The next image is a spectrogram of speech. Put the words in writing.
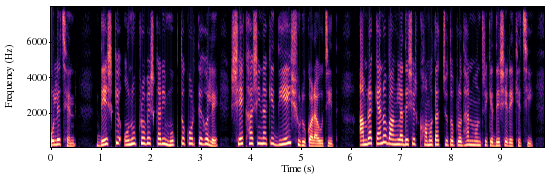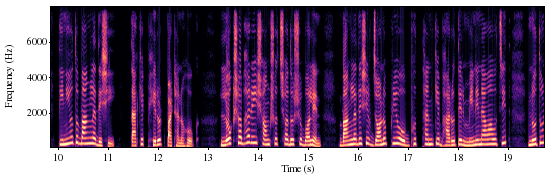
বলেছেন, দেশকে অনুপ্রবেশকারী মুক্ত করতে হলে শেখ হাসিনাকে দিয়েই শুরু করা উচিত। আমরা কেন বাংলাদেশের ক্ষমতাচ্যুত প্রধানমন্ত্রীকে দেশে রেখেছি? তিনিও তো বাংলাদেশী, তাকে ফেরত পাঠানো হোক। লোকসভার এই সংসদ সদস্য বলেন, বাংলাদেশের জনপ্রিয় অভ্যুত্থানকে ভারতের মেনে নেওয়া উচিত, নতুন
